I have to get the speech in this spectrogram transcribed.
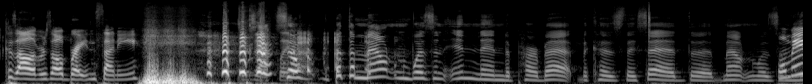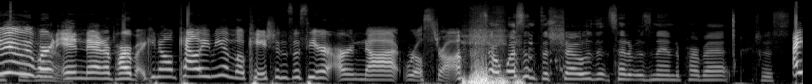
because Oliver's all bright and sunny. Exactly. So, but the mountain wasn't in Nanda Parbat because they said the mountain was. well, maybe we neutral weren't in Nanda Parbat, but you know, Callie, me and locations this year are not real strong. So it wasn't the show that said it was Nanda Parbat. Just I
